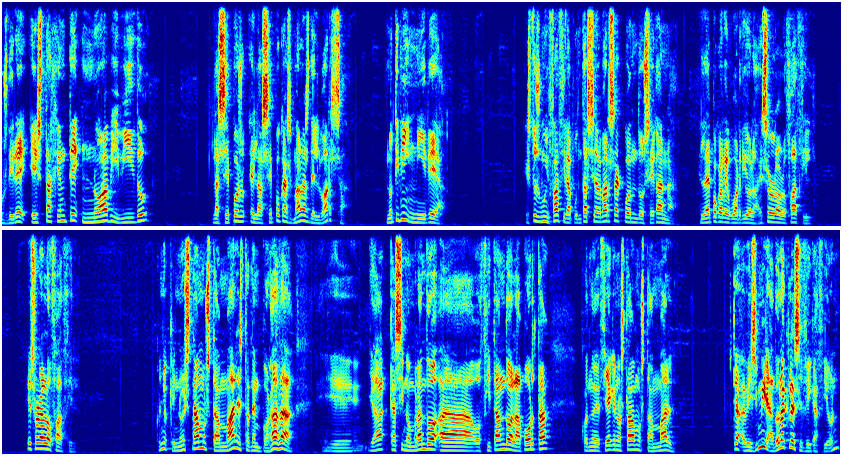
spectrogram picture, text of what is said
Os diré, esta gente no ha vivido las, épocas malas del Barça. No tiene ni idea. Esto es muy fácil, apuntarse al Barça cuando se gana. En la época de Guardiola. Eso era lo fácil. Eso era lo fácil. Coño, que no estamos tan mal esta temporada. Eh, ya casi nombrando o citando a Laporta cuando decía que no estábamos tan mal. ¿Habéis mirado la clasificación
